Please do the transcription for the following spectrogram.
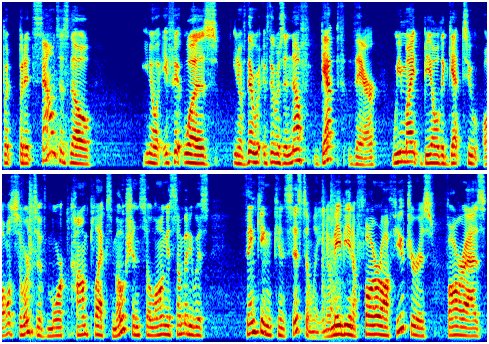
but but it sounds as though you know if it was you know if there if there was enough depth there we might be able to get to all sorts of more complex motions so long as somebody was thinking consistently you know maybe in a far off future as far as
